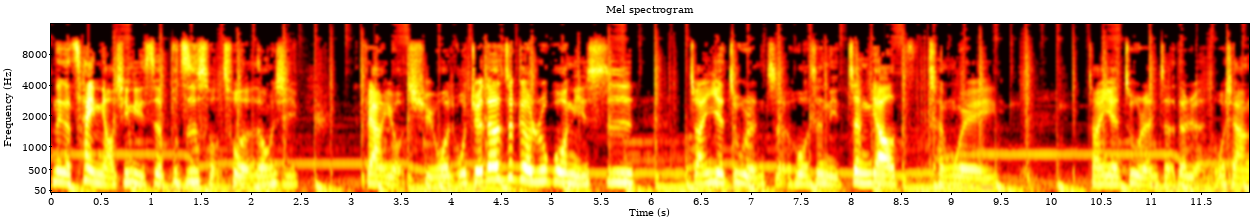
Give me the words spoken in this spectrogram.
那个菜鸟心理师的不知所措的东西，非常有趣。我我觉得这个，如果你是专业助人者，或者是你正要成为专业助人者的人，我想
